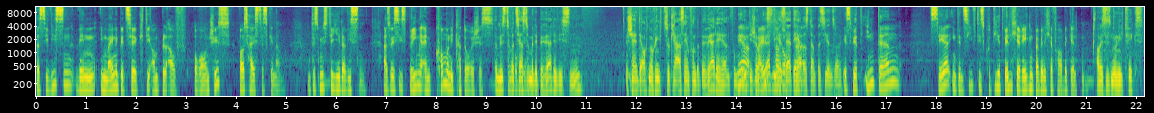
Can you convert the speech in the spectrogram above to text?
dass sie wissen, wenn in meinem Bezirk die Ampel auf Orange ist, was heißt das genau? Und das müsste jeder wissen. Also es ist primär ein kommunikatorisches. Da müsste aber Problem. zuerst einmal die Behörde wissen. Ne? Es scheint ja auch noch nicht so klar sein von der Behörde her und von ja, politischer, behördlicher Seite her, was dann passieren soll. Es wird intern sehr intensiv diskutiert, welche Regeln bei welcher Farbe gelten. Aber es ist noch nicht fix.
